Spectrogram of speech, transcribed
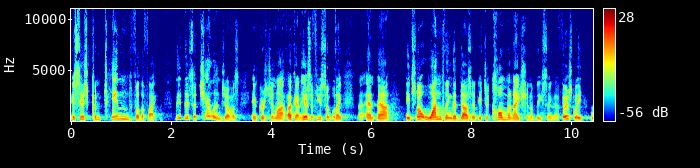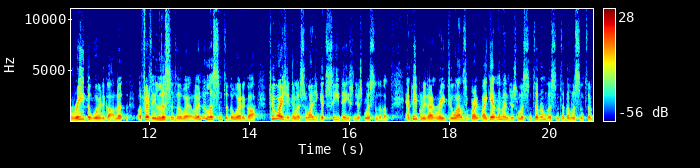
It says, contend for the faith. There's a challenge of us in Christian life. Okay, and here's a few simple things. Uh, and now, it's not one thing that does it, it's a combination of these things. Now, firstly, read the Word of God. Firstly, listen to the Word. Learn to listen to the Word of God. Two ways you can listen. One is you get CDs and just listen to them. And people who don't read too well, it's a great way of getting them in. Just listen to them, listen to them, listen to them.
